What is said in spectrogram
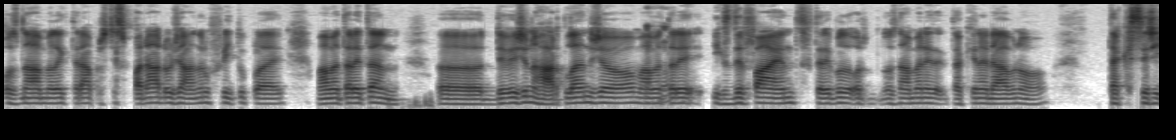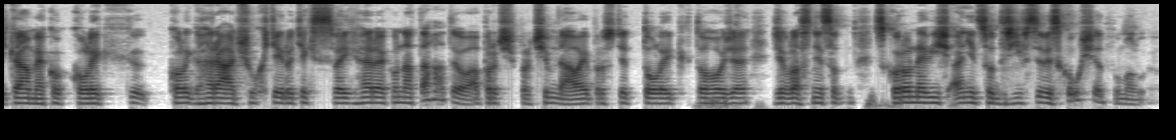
oznámili, která prostě spadá do žánru free to play. Máme tady ten uh, Division Heartland, že jo, máme uh-huh. tady X-Defiant, který byl oznámený taky nedávno tak si říkám, jako kolik, kolik hráčů chtějí do těch svých her jako natahat, jo, a proč, proč jim dávají prostě tolik toho, že, že vlastně so, skoro nevíš ani, co dřív si vyzkoušet pomalu, jo.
